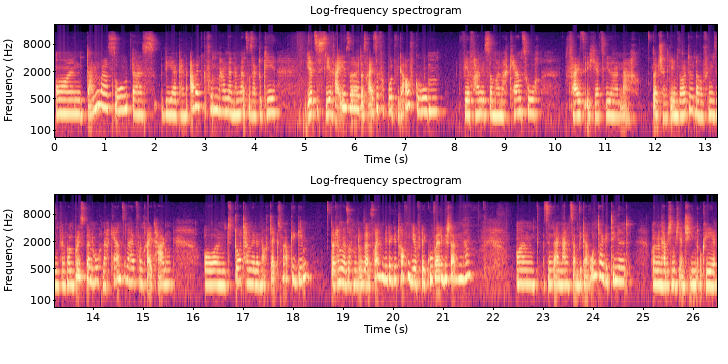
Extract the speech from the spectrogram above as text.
Und dann war es so, dass wir keine Arbeit gefunden haben. Dann haben wir uns gesagt, okay, jetzt ist die Reise, das Reiseverbot wieder aufgehoben. Wir fahren jetzt nochmal nach Cairns hoch, falls ich jetzt wieder nach Deutschland gehen sollte. Daraufhin sind wir von Brisbane hoch nach Cairns innerhalb von drei Tagen. Und dort haben wir dann auch Jackson abgegeben. Dort haben wir uns auch mit unseren Freunden wieder getroffen, die auf der Kuhweide gestanden haben. Und sind dann langsam wieder runtergetingelt. Und dann habe ich mich entschieden, okay,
